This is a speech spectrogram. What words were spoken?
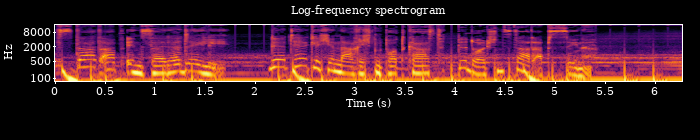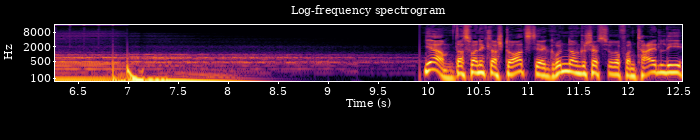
Startup Insider Daily. Der tägliche Nachrichtenpodcast der deutschen Startup-Szene. Ja, das war Niklas Storz, der Gründer und Geschäftsführer von Tidally.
